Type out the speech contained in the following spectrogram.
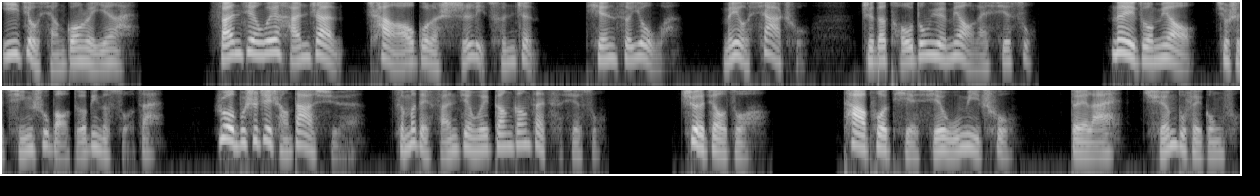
依旧祥光瑞烟霭，樊建威寒战颤熬过了十里村镇，天色又晚，没有下处，只得投东岳庙来歇宿。那座庙就是秦叔宝得病的所在。若不是这场大雪，怎么得樊建威刚刚在此歇宿？这叫做踏破铁鞋无觅处，得来全不费功夫。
